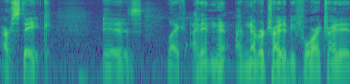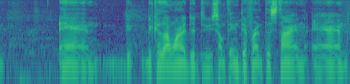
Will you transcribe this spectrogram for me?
our steak is like I didn't I've never tried it before. I tried it and be, because I wanted to do something different this time and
